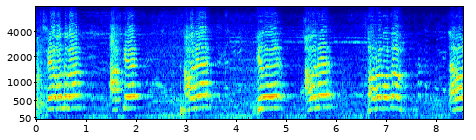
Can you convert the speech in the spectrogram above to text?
করছি বন্ধুগণ, আজকে আমাদের বিজয়ের আমাদের সর্বপ্রথম এবং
